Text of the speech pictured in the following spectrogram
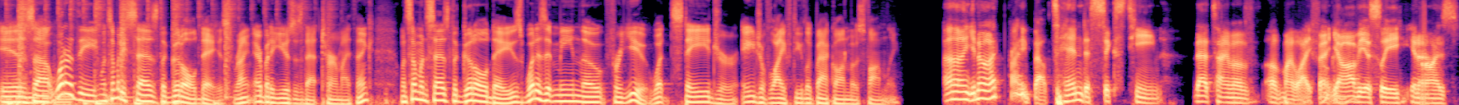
is uh, what are the, when somebody says the good old days, right? Everybody uses that term, I think. When someone says the good old days, what does it mean, though, for you? What stage or age of life do you look back on most fondly? Uh, you know, I'd probably about ten to sixteen that time of of my life. And Okay. yeah, obviously, you know, I was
